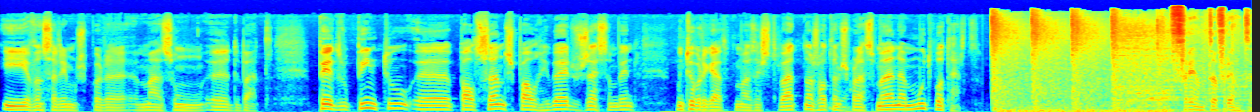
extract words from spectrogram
e avançaremos para mais um eh, debate. Pedro Pinto, eh, Paulo Santos, Paulo Ribeiro, José Sambento, muito obrigado por mais este debate. Nós voltamos para a semana. Muito boa tarde. Frente a frente.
